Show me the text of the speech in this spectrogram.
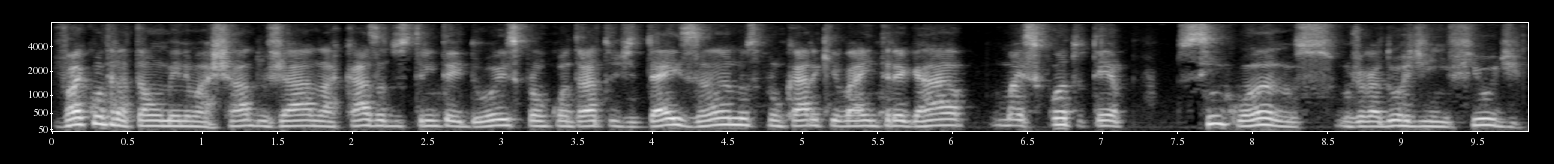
Vai contratar um Manny Machado já na casa dos 32 para um contrato de 10 anos, para um cara que vai entregar mais quanto tempo? Cinco anos, um jogador de infield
